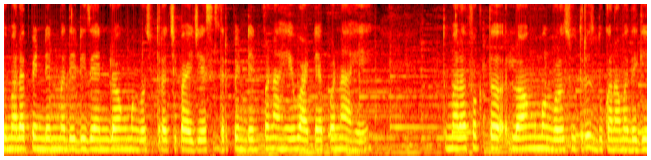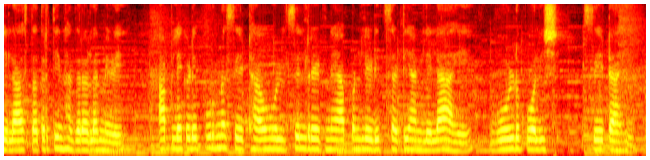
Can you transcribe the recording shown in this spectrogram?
तुम्हाला पेंडेंटमध्ये डिझाईन लॉंग मंगळसूत्राची पाहिजे असेल तर पेंडेंट पण आहे वाट्या पण आहे. तुम्हाला फक्त लॉंग मंगळसूत्रच दुकानामध्ये गेला असता तर तीन हजाराला मिळेल. आपल्याकडे पूर्ण सेट हा होलसेल रेटने आपण लेडीजसाठी आणलेला आहे. गोल्ड पॉलिश सेट आहे.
